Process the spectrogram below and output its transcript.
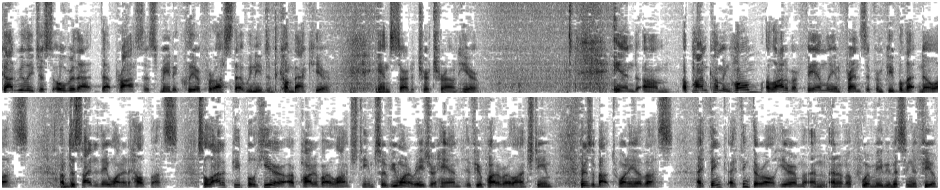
God really just over that that process made it clear for us that we needed to come back here and start a church around here. And um, upon coming home, a lot of our family and friends, different people that know us, um, decided they wanted to help us. So a lot of people here are part of our launch team. So if you want to raise your hand, if you're part of our launch team, there's about 20 of us. I think I think they're all here. I'm, I'm, I do not know if we're maybe missing a few,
